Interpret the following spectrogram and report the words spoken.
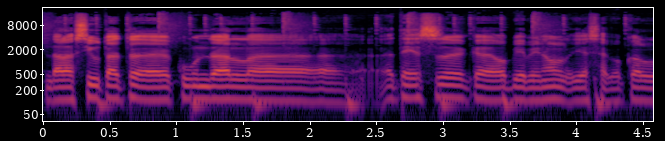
de la ciutat eh, Kundal, eh, atès eh, que, òbviament, el, ja sabeu que el,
